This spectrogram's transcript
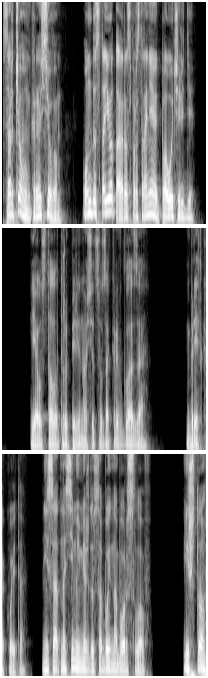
с Артемом Карасевым. Он достает, а распространяют по очереди». Я устало тру переносицу, закрыв глаза. Бред какой-то. Несоотносимый между собой набор слов. «И что?»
